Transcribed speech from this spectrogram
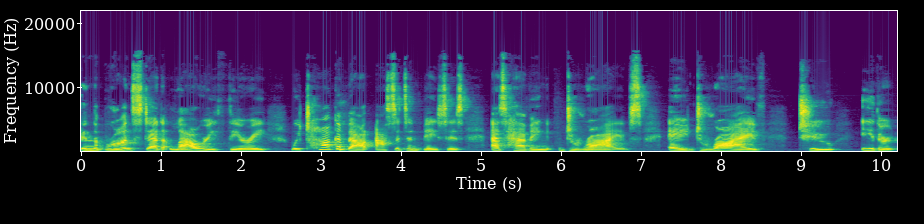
in the Bronsted-Lowry theory, we talk about acids and bases as having drives, a drive to either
